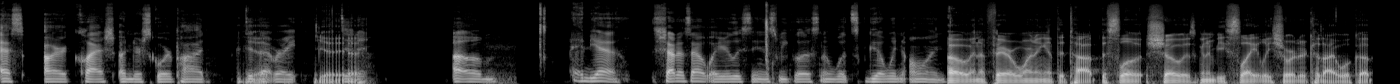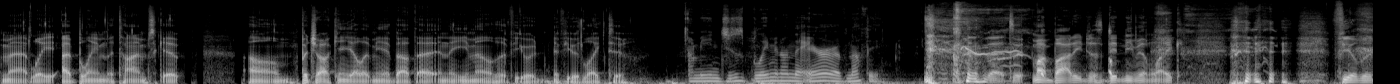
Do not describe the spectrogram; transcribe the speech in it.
SR clash underscore pod. I did Yeah. that right. Yeah. Did Yeah. it. Um and yeah, shout us out while you're listening this week. Let us know what's going on. Oh, and a fair warning at the top: the slow show is going to be slightly shorter because I woke up madly. I blame the time skip. Um, but y'all can yell at me about that in the emails if you would if you would like to. I mean, just blame it on the era of nothing. That's it. My body just didn't even like feel the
